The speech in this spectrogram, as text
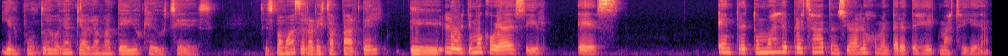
y el punto es, oigan, que habla más de ellos que de ustedes. Entonces vamos a cerrar esta parte de... Lo último que voy a decir es, entre tú más le prestas atención a los comentarios de hate, más te llegan.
